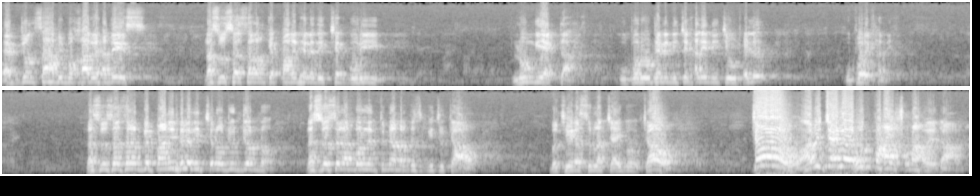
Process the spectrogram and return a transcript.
একজন সাহাবি বুখারী হাদিস, রাসূল পানি ঢেলে দিচ্ছেন, গরিব। লুঙ্গি একটা, উপরে উঠেলে, নিচে খালি, নিচে উঠেলে, উপরে খালি। রাসূল পানি ঢেলে দিচ্ছেন অজুর জন্য। রাসূল বললেন, তুমি আমার কাছে কিছু চাও? বলছি "ইয়া রাসূলুল্লাহ, চাইব, চাও। চাও! আমি চাইলে পাহাড় শোনা হয়ে যা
